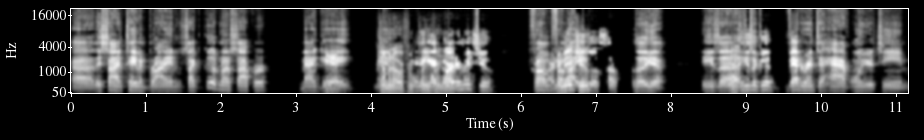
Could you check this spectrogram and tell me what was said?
uh, they signed Taven Bryan, who's like a good run stopper. Matt Yeah, Gay coming over from and they Cleveland. got yep. Gardner Minshew from Gardner from Minshew. Eagles. So so yeah. He's uh Yep. he's a good veteran to have on your team,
